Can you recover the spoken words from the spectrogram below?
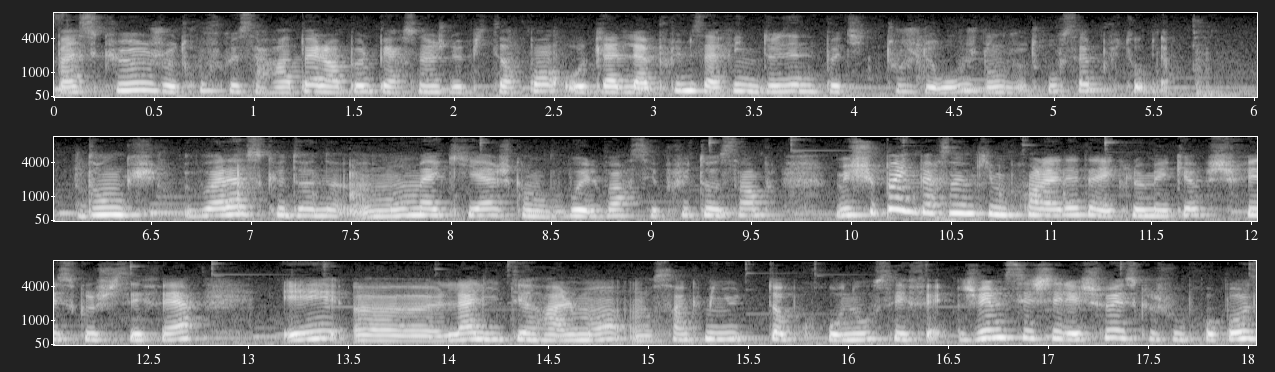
parce que je trouve que ça rappelle un peu le personnage de Peter Pan, au-delà de la plume ça fait une deuxième petite touche de rouge donc je trouve ça plutôt bien. Donc voilà ce que donne mon maquillage, comme vous pouvez le voir c'est plutôt simple. Mais je suis pas une personne qui me prend la tête avec le make-up, je fais ce que je sais faire. Et euh, là littéralement en 5 minutes top chrono c'est fait. Je vais me sécher les cheveux et ce que je vous propose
